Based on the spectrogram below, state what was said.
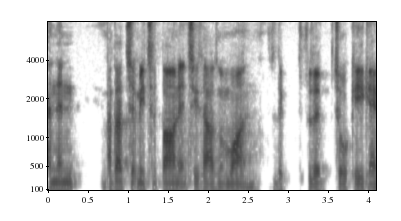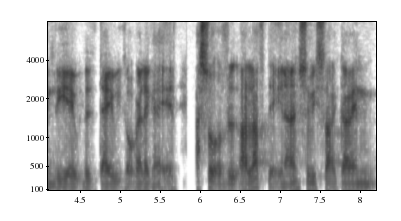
and then my dad took me to the Barnet in 2001 the for the Torquay game the year the day we got relegated. I sort of I loved it, you know. So we started going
